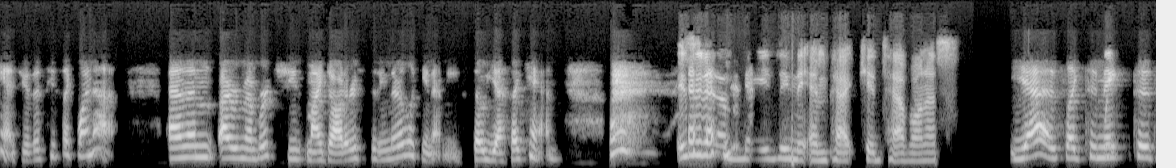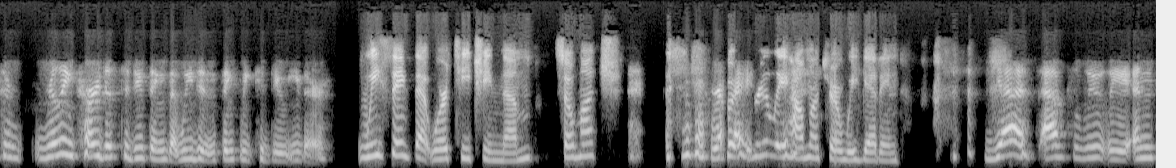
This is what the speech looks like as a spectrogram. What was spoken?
can't do this. He's like why not? And then i remembered she's my daughter is sitting there looking at me so yes i can. Isn't it amazing the impact kids have on us Yes, like to make to to really encourage us to do things that we didn't think we could do either. We think that we're teaching them so much. right. But really how much are we getting? yes, absolutely. And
